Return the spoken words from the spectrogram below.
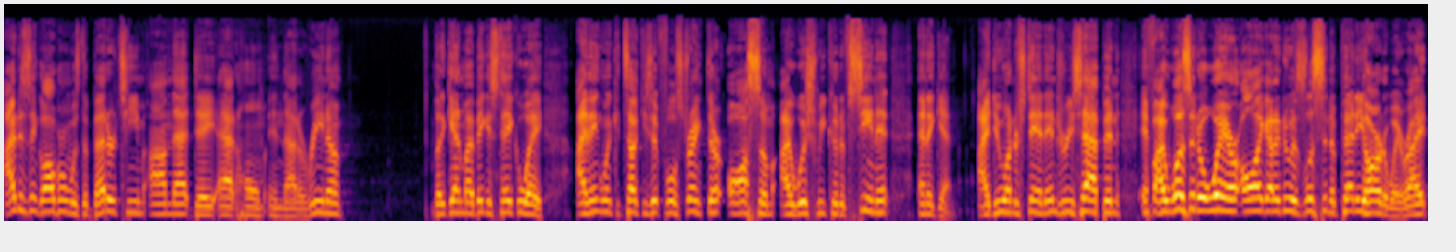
I just think Auburn was the better team on that day at home in that arena. But again, my biggest takeaway I think when Kentucky's at full strength, they're awesome. I wish we could have seen it. And again, I do understand injuries happen. If I wasn't aware, all I got to do is listen to Penny Hardaway, right?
